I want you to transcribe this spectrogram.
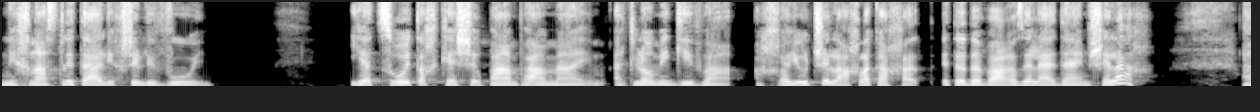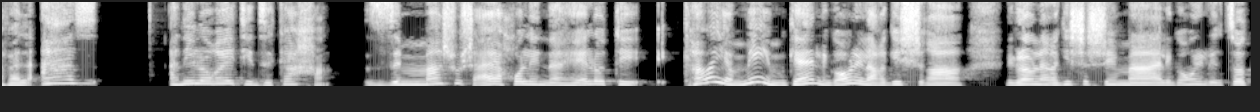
נכנסת לתהליך של ליווי, יצרו איתך קשר פעם, פעמיים, את לא מגיבה, אחריות שלך לקחת את הדבר הזה לידיים שלך. אבל אז אני לא ראיתי את זה ככה. זה משהו שהיה יכול לנהל אותי כמה ימים, כן? לגרום לי להרגיש רע, לגרום לי להרגיש אשמה, לגרום לי לרצות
